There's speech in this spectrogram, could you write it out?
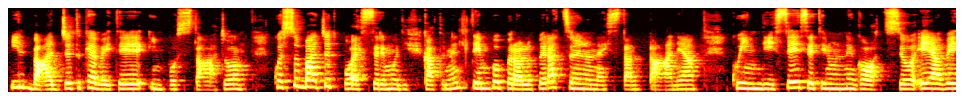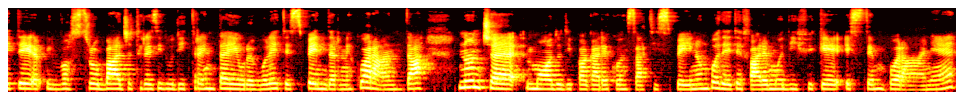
il budget che avete impostato. Questo budget può essere modificato nel tempo però l'operazione non è istantanea. Quindi se siete in un negozio e avete il vostro budget residuo di 30 euro e volete spenderne 40 non c'è modo di pagare con Satispay, non potete fare modifiche estemporanee,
